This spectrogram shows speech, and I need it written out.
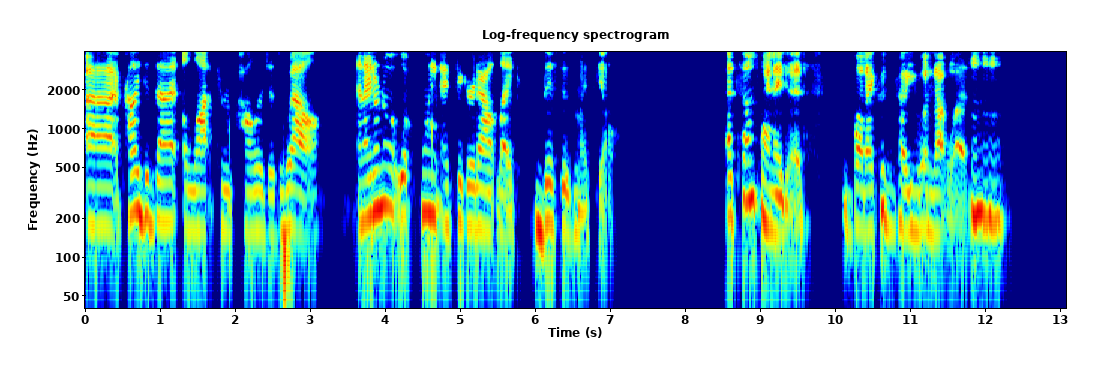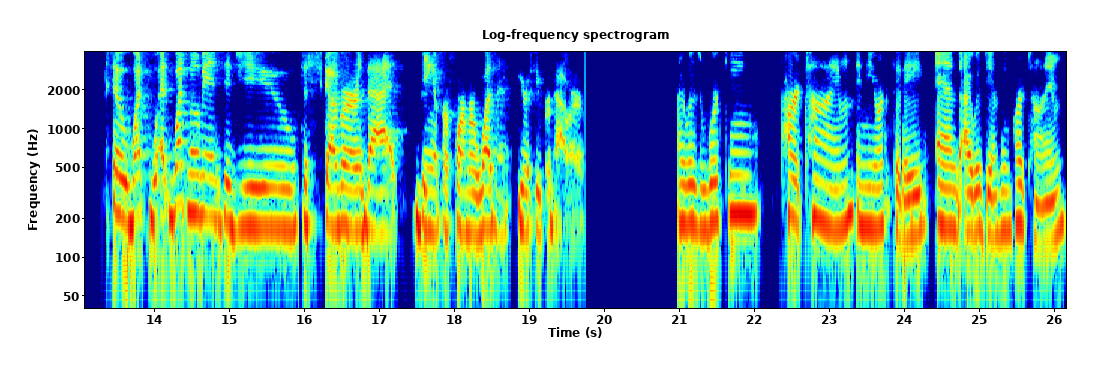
uh, I probably did that a lot through college as well. And I don't know at what point I figured out like, this is my skill. At some point I did, but I couldn't tell you when that was. Mm-hmm. So what at what moment did you discover that being a performer wasn't your superpower? I was working part time in New York City and I was dancing part time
